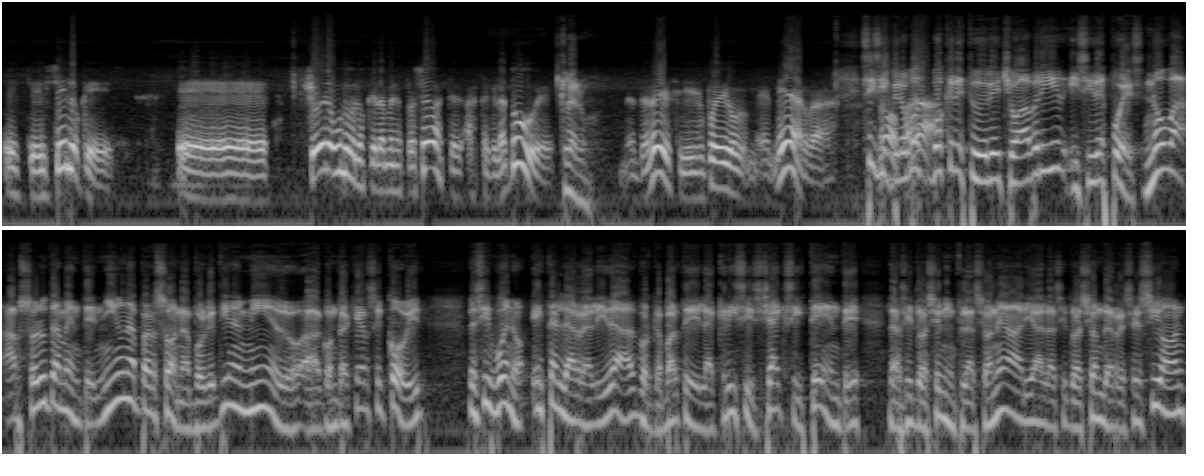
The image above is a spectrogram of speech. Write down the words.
este, sé lo que es. Eh, yo era uno de los que la menospreciaba hasta, hasta que la tuve. Claro. ¿Me entendés? Y después digo, mierda. Sí, sí, pero vos, vos, querés tu derecho a abrir y si después no va absolutamente ni una persona porque tienen miedo a contagiarse COVID, decís, bueno, esta es la realidad, porque aparte de la crisis ya existente, la situación inflacionaria, la situación de recesión,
